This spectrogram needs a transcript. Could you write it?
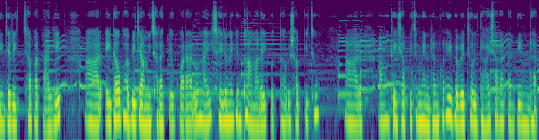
নিজের ইচ্ছা বা তাগিদ। আর এইটাও ভাবি যে আমি ছাড়া কেউ করারও নাই, সেই জন্য কিন্তু আমারই করতে হবে সব কিছু আর আমাকেই সব কিছু মেনটেন করে এইভাবে চলতে হয় সারাটা দিন রাত।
